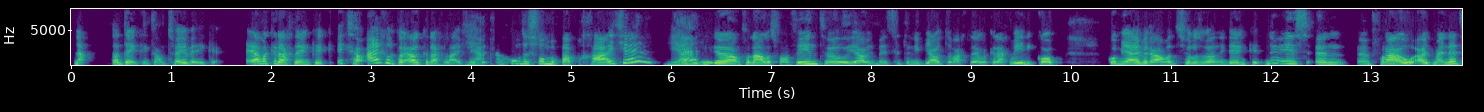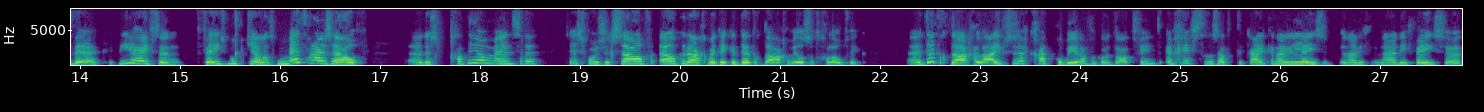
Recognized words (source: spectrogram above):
Nou, dat denk ik dan twee weken. Elke dag denk ik, ik zou eigenlijk wel elke dag live Ja. willen. Dan komt een stomme papegaaitje, Ja? Hè, die er dan van alles van vindt. Oh, ja, mensen zitten niet op jou te wachten elke dag weer die kop. Kom jij weer aan, want dat zullen ze wel niet denken. Nu is een, een vrouw uit mijn netwerk, die heeft een Facebook challenge met haarzelf. Eh, dus het gaat niet om mensen. Ze is voor zichzelf. Elke dag, weet ik het, 30 dagen wil ze het, geloof ik. Eh 30 dagen live. Ze zegt, ik ga het proberen of ik wat, wat vind. En gisteren zat ik te kijken naar die, lees, naar die, naar die face, eh,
